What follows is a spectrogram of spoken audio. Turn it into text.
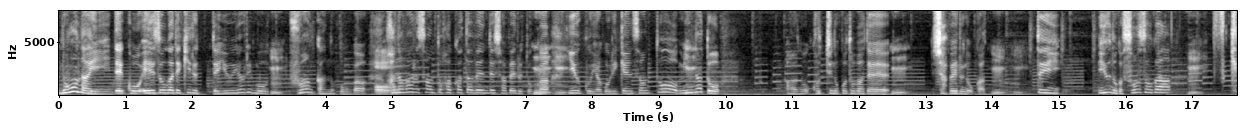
脳内でこう映像ができるっていうよりもうん。不安感の方が、おう花丸さんと博多弁で喋るとか、うんうん。ゆうくんやゴリケンさんとみんなと、あのこっちの言葉でうん。喋るのかっうん。ていうのが想像がうんうんつ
